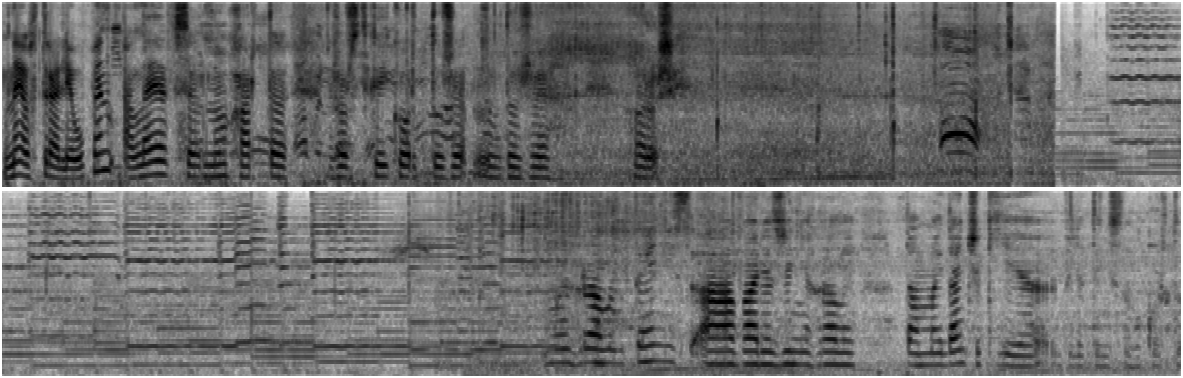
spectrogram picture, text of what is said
не Австралія Open, але все одно харта жорсткий корт дуже, дуже хороший. Ми грали в теніс, а Варя з Жені грали. Там майданчик є біля тенісного корту.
